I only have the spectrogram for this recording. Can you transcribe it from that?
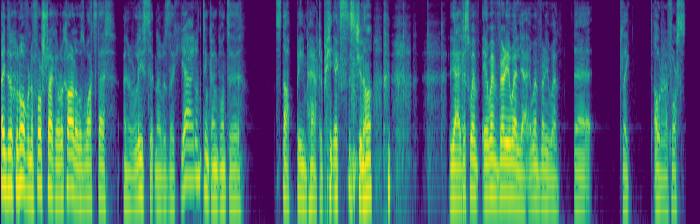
I ended up going over, and the first track I recorded was "What's That," and I released it, and I was like, "Yeah, I don't think I'm going to stop being part of PX," you know. yeah, it just went. It went very well. Yeah, it went very well. The like out of the first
